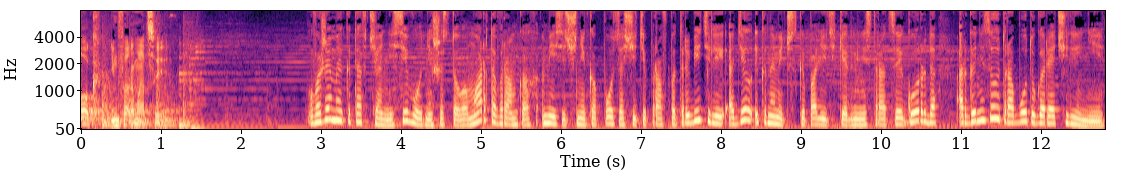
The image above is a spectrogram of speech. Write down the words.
Блок информации. Уважаемые котовчане, сегодня, 6 марта, в рамках месячника по защите прав потребителей отдел экономической политики администрации города организует работу горячей линии.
